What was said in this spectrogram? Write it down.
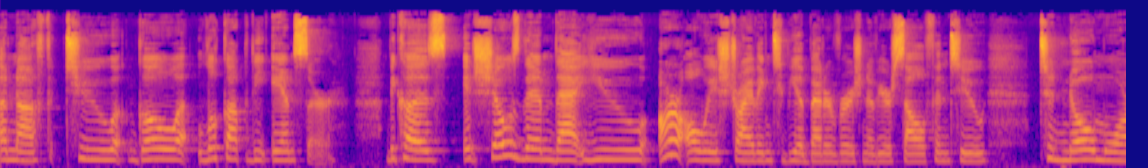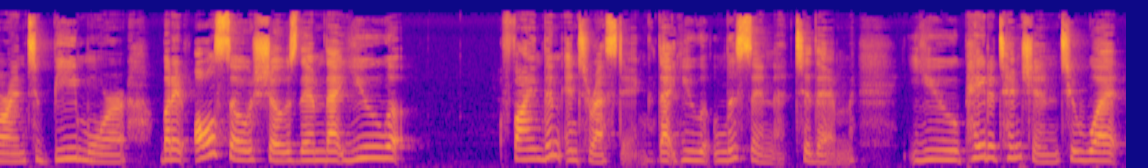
enough to go look up the answer because it shows them that you are always striving to be a better version of yourself and to to know more and to be more. But it also shows them that you find them interesting that you listen to them. You paid attention to what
